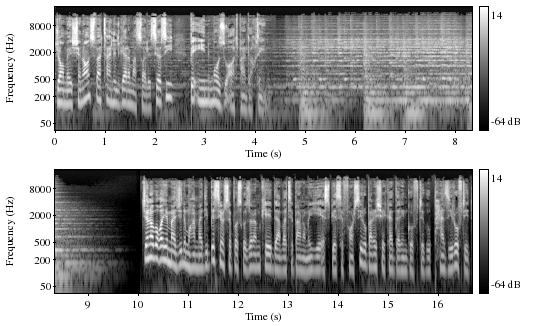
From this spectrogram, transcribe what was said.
جامعه شناس و تحلیلگر مسائل سیاسی به این موضوعات پرداختیم. جناب آقای مجید محمدی بسیار سپاسگزارم که دعوت برنامه اسپیس فارسی رو برای شرکت در این گفتگو پذیرفتید.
